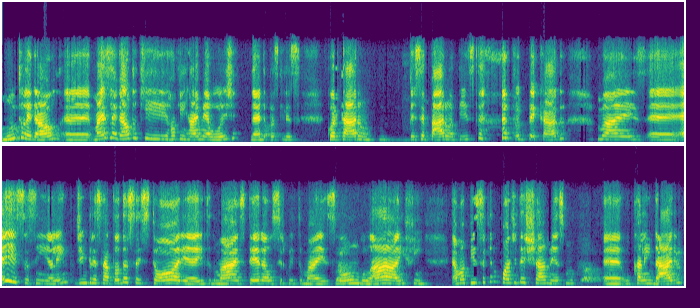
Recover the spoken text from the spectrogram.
muito legal, é, mais legal do que Hockenheim é hoje, né, depois que eles cortaram, deceparam a pista, foi um pecado, mas é, é, isso, assim, além de emprestar toda essa história e tudo mais, ter o circuito mais longo lá, enfim, é uma pista que não pode deixar mesmo é, o calendário.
